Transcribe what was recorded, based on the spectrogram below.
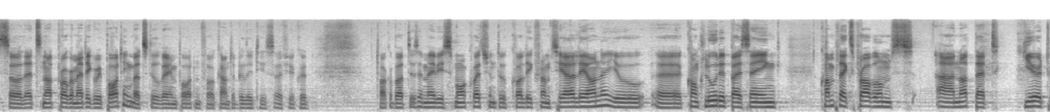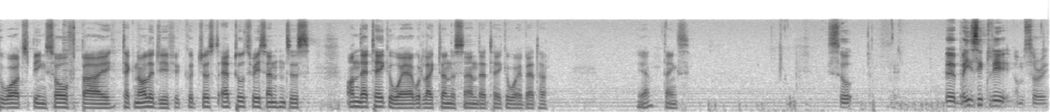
So that's not programmatic reporting, but still very important for accountability. So if you could talk about this, and maybe a small question to a colleague from Sierra Leone. You uh, concluded by saying complex problems are not that geared towards being solved by technology. If you could just add two, three sentences on that takeaway, I would like to understand that takeaway better. Yeah, thanks. So uh, basically, I'm sorry.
